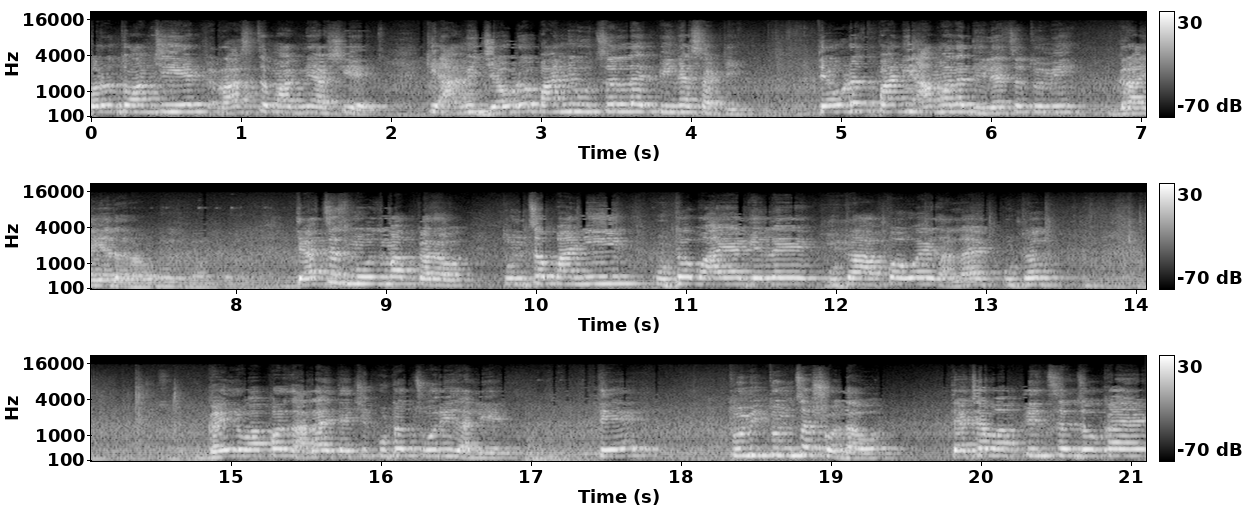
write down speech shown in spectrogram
परंतु आमची एक रास्त मागणी अशी आहे की आम्ही जेवढं पाणी उचललंय पिण्यासाठी तेवढंच पाणी आम्हाला दिल्याचं तुम्ही ग्राह्य धरावं. त्याच मोजमाप करावं. तुमचं पाणी कुठं वाया गेलंय कुठं अपव्यय झालाय कुठं गैरवापर झालाय त्याची कुठं चोरी झाली आहे ते तुम्ही तुमचं शोधावं. त्याच्या बाबतीतचं जो काय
